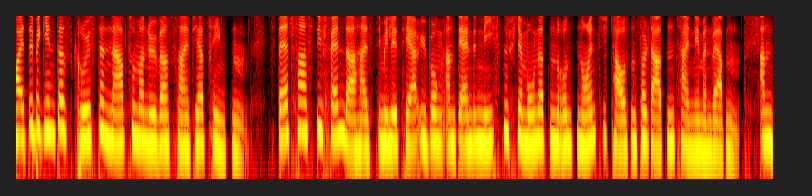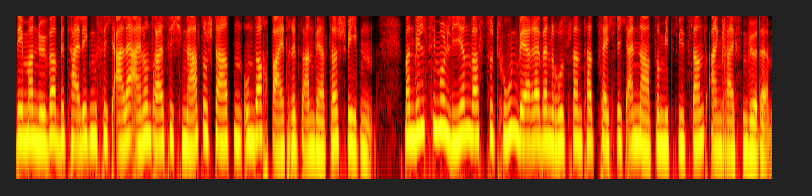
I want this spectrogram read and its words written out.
Heute beginnt das größte NATO-Manöver seit Jahrzehnten. Steadfast Defender heißt die Militärübung, an der in den nächsten vier Monaten rund 90.000 Soldaten teilnehmen werden. An dem Manöver beteiligen sich alle 31 NATO-Staaten und auch Beitrittsanwärter Schweden. Man will simulieren, was zu tun wäre, wenn Russland tatsächlich ein NATO-Mitgliedsland angreifen würde.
